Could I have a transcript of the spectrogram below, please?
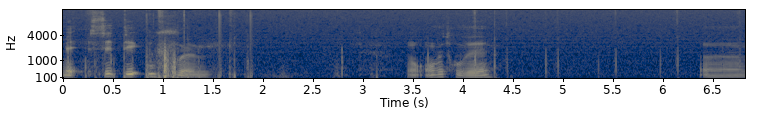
Mais c'était où Bon, on va trouver. Euh...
